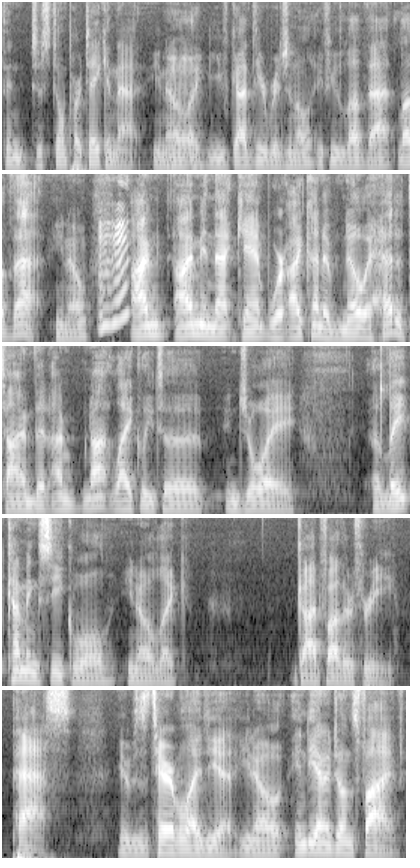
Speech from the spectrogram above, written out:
then just don't partake in that you know mm-hmm. like you've got the original if you love that love that you know mm-hmm. i'm i'm in that camp where i kind of know ahead of time that i'm not likely to enjoy a late coming sequel you know like Godfather 3, pass. It was a terrible idea. You know, Indiana Jones 5,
